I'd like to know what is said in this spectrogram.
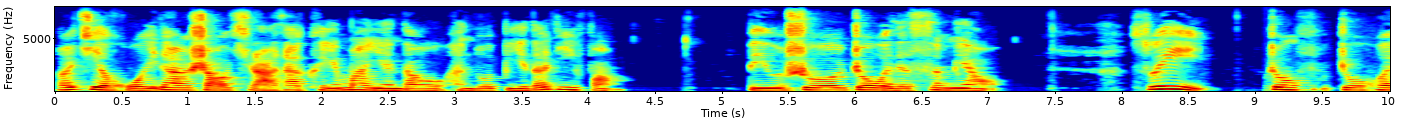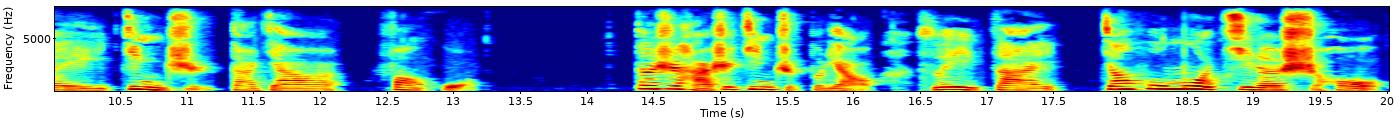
而且火一旦烧起来，它可以蔓延到很多别的地方，比如说周围的寺庙，所以政府就会禁止大家放火，但是还是禁止不了，所以在江户末期的时候，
